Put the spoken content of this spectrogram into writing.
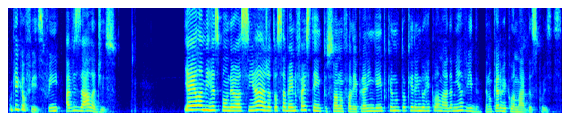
O que, que eu fiz? Fui avisá-la disso. E aí ela me respondeu assim: "Ah, já tô sabendo faz tempo, só não falei para ninguém porque eu não tô querendo reclamar da minha vida. Eu não quero reclamar das coisas".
